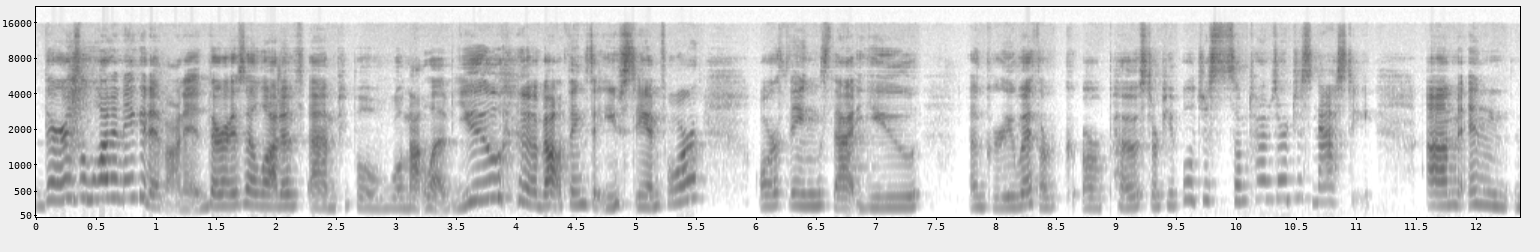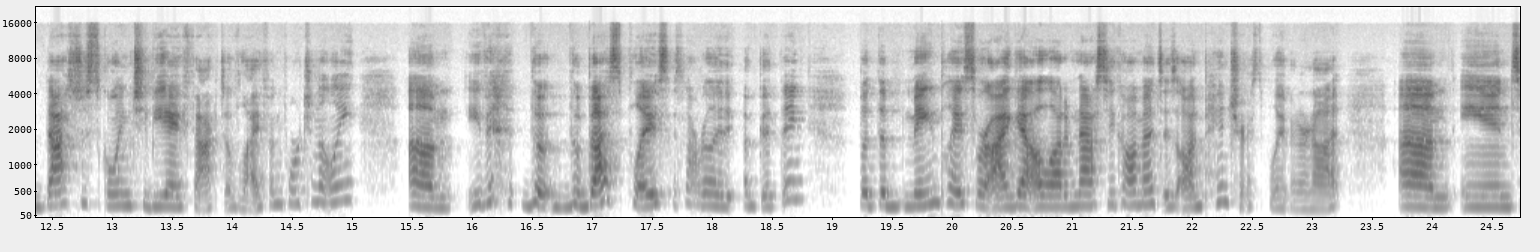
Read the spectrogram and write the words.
there is a lot of negative on it. There is a lot of um, people will not love you about things that you stand for or things that you agree with or, or post, or people just sometimes are just nasty. Um, and that's just going to be a fact of life, unfortunately. Um, even the, the best place, it's not really a good thing, but the main place where I get a lot of nasty comments is on Pinterest, believe it or not. Um, and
